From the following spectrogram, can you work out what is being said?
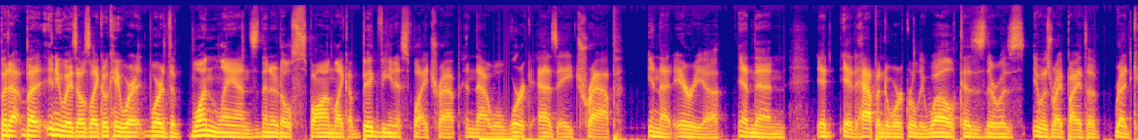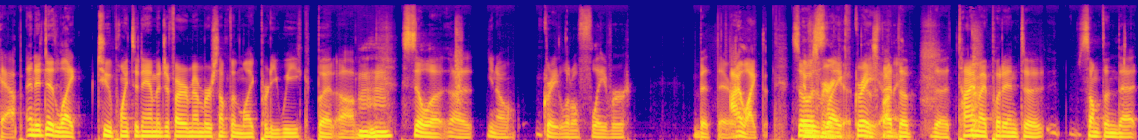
But uh, but anyways, I was like, okay, where where the one lands, then it'll spawn like a big Venus flytrap, and that will work as a trap in that area. And then it it happened to work really well because there was it was right by the red cap, and it did like two points of damage if I remember, something like pretty weak, but um, Mm-hmm. still a, a you know great little flavor bit there. I liked it. So It it was was, like good. Great. was At the the time I put into something that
